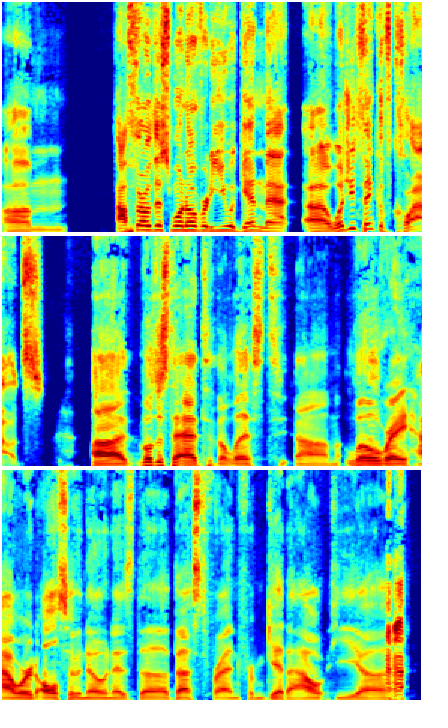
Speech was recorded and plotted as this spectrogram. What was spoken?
Um, I'll throw this one over to you again, Matt. Uh, what do you think of Clouds? Uh, well, just to add to the list, um, Lil Rel Howery, also known as the best friend from Get Out, he uh,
